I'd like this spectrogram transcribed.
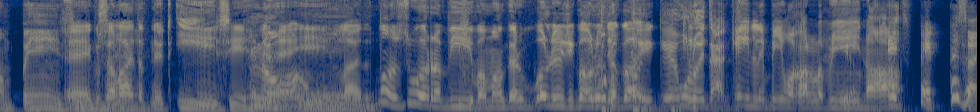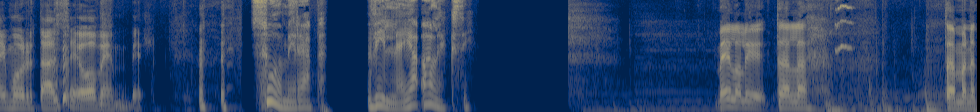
ekan pensin. Ei, kun sä laitat nyt i siihen, No. yhden i laitat. Mä oon suora viiva, mä oon käynyt poliisikoulut ja kaikki. Mulla ei tää kilpiivakalla viinaa. Pekka sai murtaa se oven Suomi Rap. Ville ja Aleksi. Meillä oli täällä tämmönen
